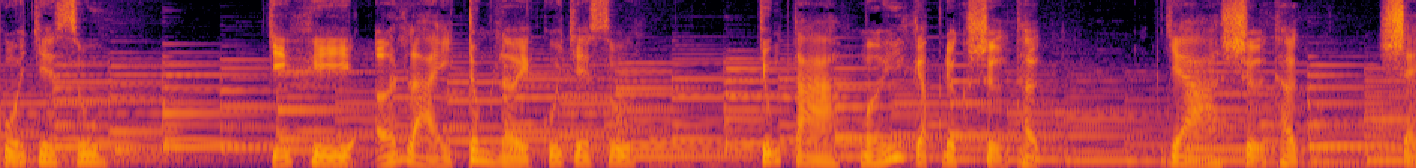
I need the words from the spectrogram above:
của Giêsu. Chỉ khi ở lại trong lời của Giêsu, chúng ta mới gặp được sự thật và sự thật sẽ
